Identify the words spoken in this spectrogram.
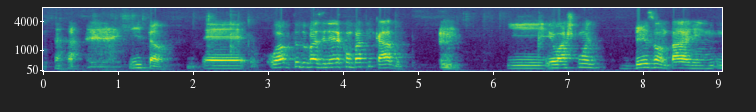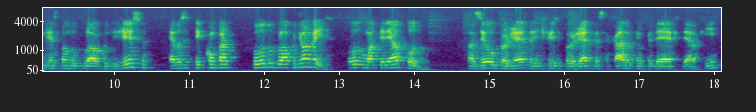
então, é, o hábito do brasileiro é comprar picado. E eu acho que uma desvantagem em questão do bloco de gesso é você ter que comprar todo o bloco de uma vez, todo o material todo fazer o projeto, a gente fez o projeto dessa casa, tem o PDF dela aqui.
